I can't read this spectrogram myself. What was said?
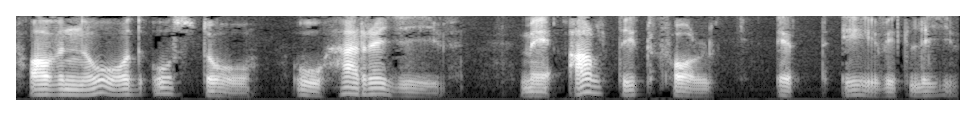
Av nåd och stå, o Herre giv, med allt ditt folk ett evigt liv.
